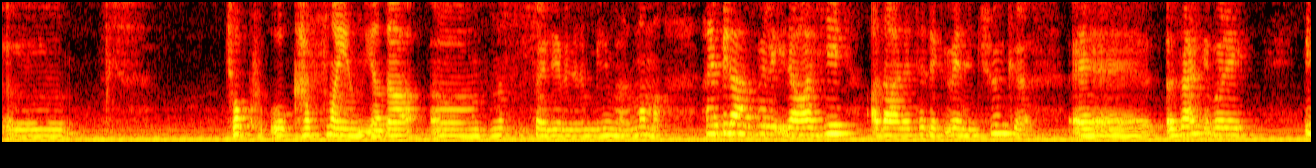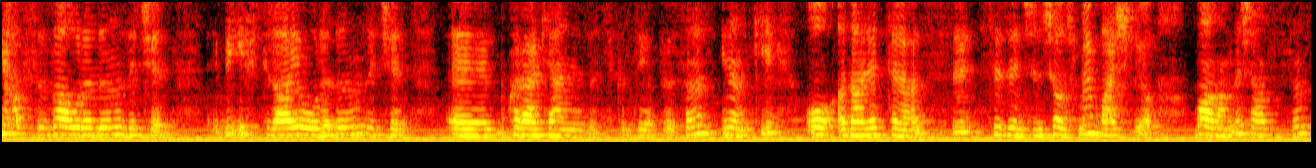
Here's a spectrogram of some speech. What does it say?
E, çok e, kasmayın ya da e, nasıl söyleyebilirim bilmiyorum ama hani biraz böyle ilahi adalete de güvenin. Çünkü e, özellikle böyle bir haksızlığa uğradığınız için, bir iftiraya uğradığınız için bu kadar kendinize sıkıntı yapıyorsanız inanın ki o adalet terazisi sizin için çalışmaya başlıyor. Bu anlamda şanslısınız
